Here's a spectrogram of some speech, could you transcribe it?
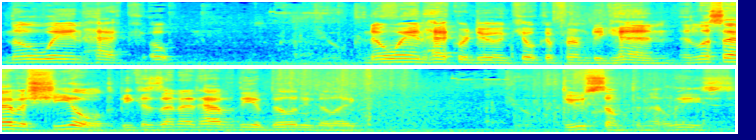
No way in heck. Oh. No way in heck we're doing kill confirmed again. Unless I have a shield, because then I'd have the ability to, like, do something at least.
